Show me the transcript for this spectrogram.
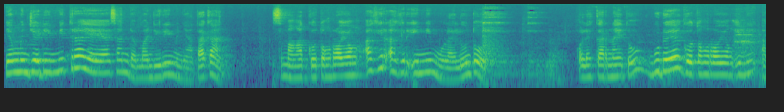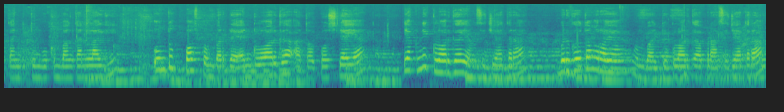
yang menjadi mitra Yayasan dan Mandiri menyatakan, semangat gotong royong akhir-akhir ini mulai luntur. Oleh karena itu, budaya gotong royong ini akan ditumbuh kembangkan lagi untuk pos pemberdayaan keluarga atau posdaya, yakni keluarga yang sejahtera, bergotong royong membantu keluarga prasejahtera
